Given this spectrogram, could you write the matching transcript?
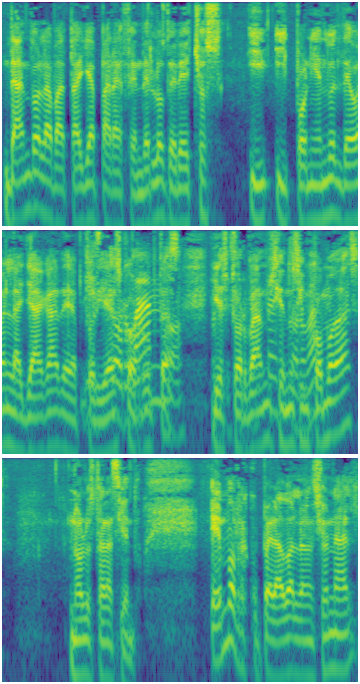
dando la batalla para defender los derechos y, y poniendo el dedo en la llaga de autoridades corruptas y estorbando, estorbando. incómodas, no lo están haciendo. Hemos recuperado a la Nacional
